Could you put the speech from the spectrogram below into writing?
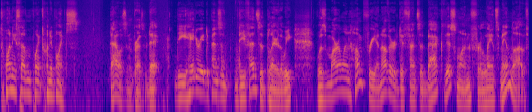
27.20 points. That was an impressive day. The Haterade defensive, defensive player of the week was Marlon Humphrey, another defensive back, this one for Lance Manlove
